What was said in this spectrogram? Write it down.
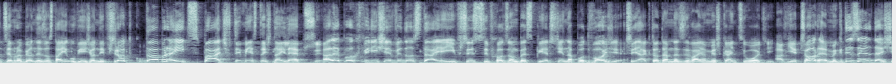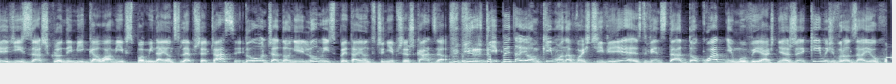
palcem robiony zostaje uwięziony w środku. Dobra, idź spać, w tym jesteś najlepszy. Ale po chwili się wydostaje i wszyscy wchodzą bezpiecznie na podwozie, czy jak to tam nazywają mieszkańcy Łodzi. A wieczorem, gdy Zelda siedzi z zaszklonymi gałami wspominając lepsze czasy, dołącza do niej Lumis pytając czy nie przeszkadza. Wypierdo... I pyta ją kim ona właściwie jest, więc ta dokładnie mu wyjaśnia, że kimś w rodzaju.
